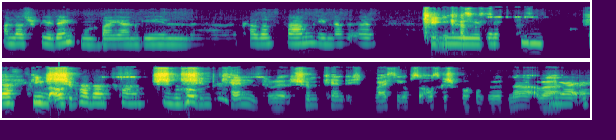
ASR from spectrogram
an das Spiel denken, Bayern gegen äh, Kasachstan, gegen das, äh, gegen die, Kasachstan. Das Team, das Team aus Schim Kasachstan. Schimkent oder Schimkent, ich weiß nicht, ob es so ausgesprochen wird, ne? Aber ja, ich,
